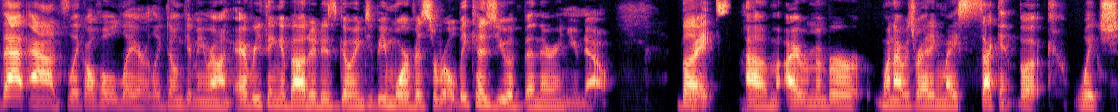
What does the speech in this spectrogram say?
That adds like a whole layer. Like, don't get me wrong, everything about it is going to be more visceral because you have been there and you know. But right. um, I remember when I was writing my second book, which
